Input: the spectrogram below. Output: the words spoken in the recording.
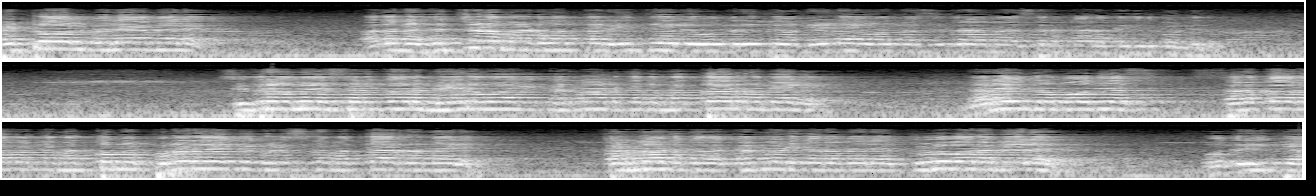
ಪೆಟ್ರೋಲ್ ಬೆಲೆಯ ಮೇಲೆ ಅದನ್ನು ಹೆಚ್ಚಳ ಮಾಡುವಂತ ರೀತಿಯಲ್ಲಿ ಒಂದು ರೀತಿಯ ನಿರ್ಣಯವನ್ನು ಸಿದ್ದರಾಮಯ್ಯ ಸರ್ಕಾರ ತೆಗೆದುಕೊಂಡಿದೆ. ಸಿದ್ದರಾಮಯ್ಯ ಸರ್ಕಾರ ನೇರವಾಗಿ ಕರ್ನಾಟಕದ ಮತದಾರರ ಮೇಲೆ ನರೇಂದ್ರ ಮೋದಿಯ ಮತದಾರರ ಮೇಲೆ, ಕರ್ನಾಟಕದ ಕನ್ನಡಿಗರ ಮೇಲೆ, ತುಳುವರ ಮೇಲೆ ಒಂದು ರೀತಿಯ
